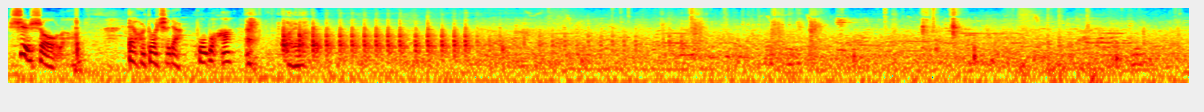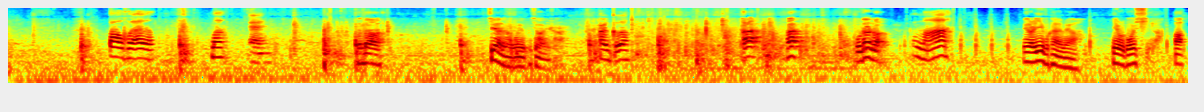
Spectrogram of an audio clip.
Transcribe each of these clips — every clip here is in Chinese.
是瘦了，待会儿多吃点，补补啊。哎，好嘞，妈。爸，我回来了。妈，哎，文大，见了我也不叫一声。二哥，哎哎，给我站住！干嘛？那件衣服看见没有？一会儿给我洗了啊！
